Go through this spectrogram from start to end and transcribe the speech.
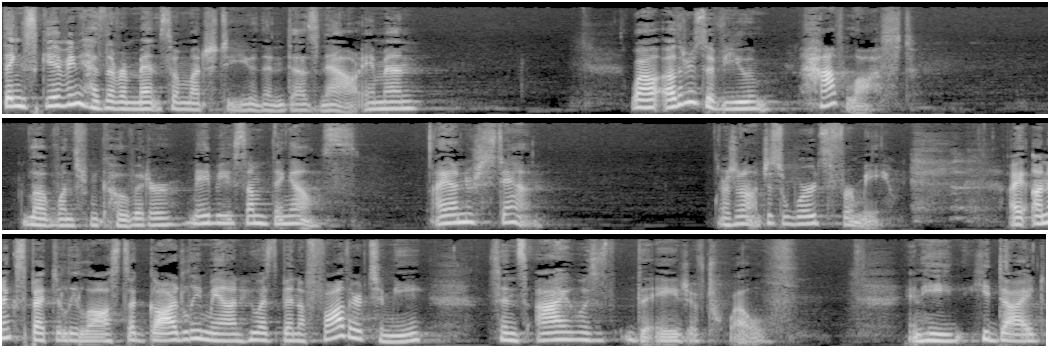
Thanksgiving has never meant so much to you than it does now. Amen? While others of you have lost loved ones from COVID or maybe something else. I understand. Those are not just words for me. I unexpectedly lost a godly man who has been a father to me since I was the age of 12. And he, he died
